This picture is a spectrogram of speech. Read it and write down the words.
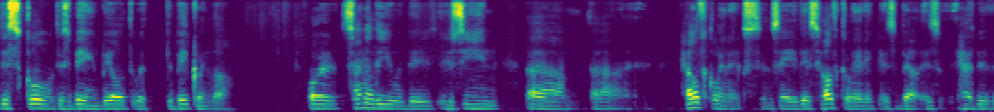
this school is being built with the Bitcoin law, or suddenly you would be you're seeing. Um, uh, health clinics and say this health clinic is, built, is, has been,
